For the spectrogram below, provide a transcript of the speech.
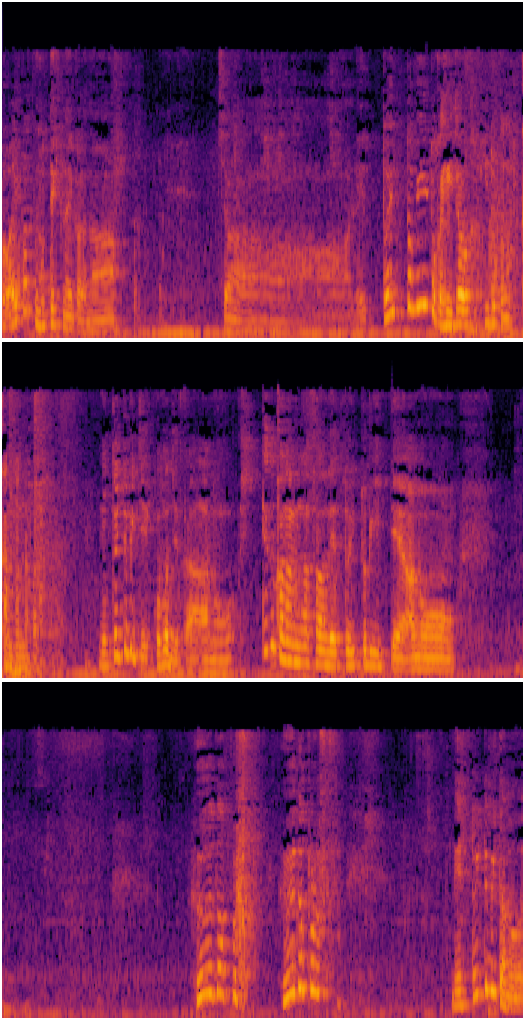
持ってきてないからな。じゃあレッド・イット・ビーとか弾いちゃう弾いとくかな。簡単だから。Let It Be ってご存知ですか？あの知ってるかな？皆さん Let It Be って。あのフードプロフードプロセス。 Let It Be ってあの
